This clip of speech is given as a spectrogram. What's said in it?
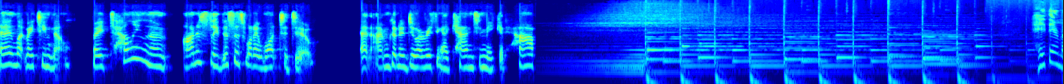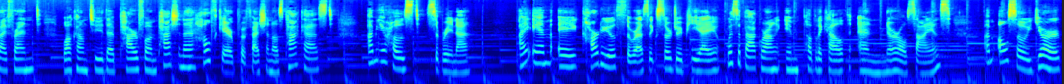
And I let my team know by telling them, honestly, this is what I want to do. And I'm going to do everything I can to make it happen. Hey there, my friend. Welcome to the Powerful and Passionate Healthcare Professionals Podcast. I'm your host, Sabrina. I am a cardiothoracic surgery PA with a background in public health and neuroscience. I'm also your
